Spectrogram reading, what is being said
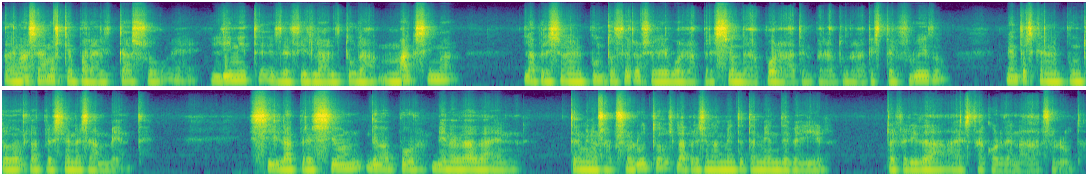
Además sabemos que para el caso eh, límite, es decir, la altura máxima, la presión en el punto cero será igual a la presión de vapor a la temperatura a la que esté el fluido, mientras que en el punto 2 la presión es ambiente. Si la presión de vapor viene dada en términos absolutos, la presión ambiente también debe ir referida a esta coordenada absoluta.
